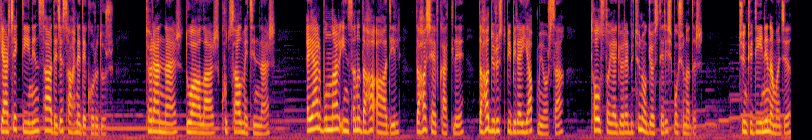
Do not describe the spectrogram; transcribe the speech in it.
gerçek dinin sadece sahne dekorudur. Törenler, dualar, kutsal metinler. Eğer bunlar insanı daha adil, daha şefkatli, daha dürüst bir birey yapmıyorsa, Tolstoy'a göre bütün o gösteriş boşunadır. Çünkü dinin amacı,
